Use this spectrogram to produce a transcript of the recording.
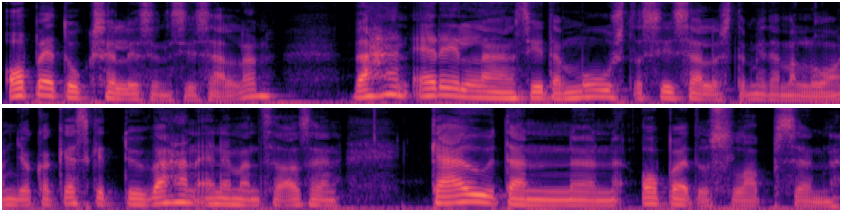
opetuksellisen sisällön vähän erillään siitä muusta sisällöstä, mitä mä luon, joka keskittyy vähän enemmän sellaiseen käytännön opetuslapsen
